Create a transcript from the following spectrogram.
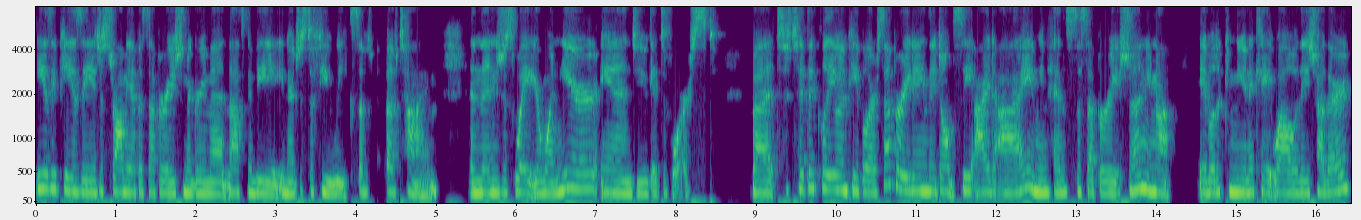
easy peasy, just draw me up a separation agreement. That's going to be, you know, just a few weeks of, of time. And then you just wait your one year and you get divorced. But typically, when people are separating, they don't see eye to eye. I mean, hence the separation. You're not able to communicate well with each other.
